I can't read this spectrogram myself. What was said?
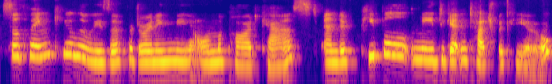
So thank you, Louisa, for joining me on the podcast. And if people need to get in touch with you,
